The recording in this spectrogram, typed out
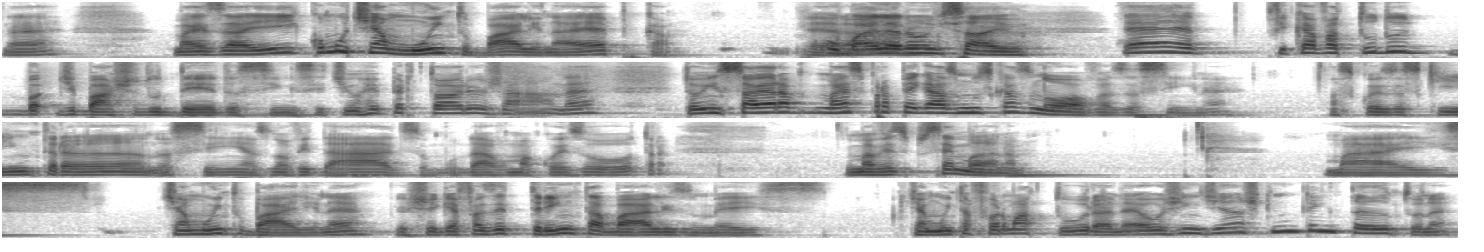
né? Mas aí, como tinha muito baile na época. O baile era um ensaio. É, ficava tudo ba- debaixo do dedo, assim. Você tinha um repertório já, né? Então o ensaio era mais pra pegar as músicas novas, assim, né? As coisas que iam entrando, assim, as novidades, eu mudava uma coisa ou outra, uma vez por semana. Mas tinha muito baile, né? Eu cheguei a fazer 30 bailes no mês. Tinha muita formatura, né? Hoje em dia acho que não tem tanto, né?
